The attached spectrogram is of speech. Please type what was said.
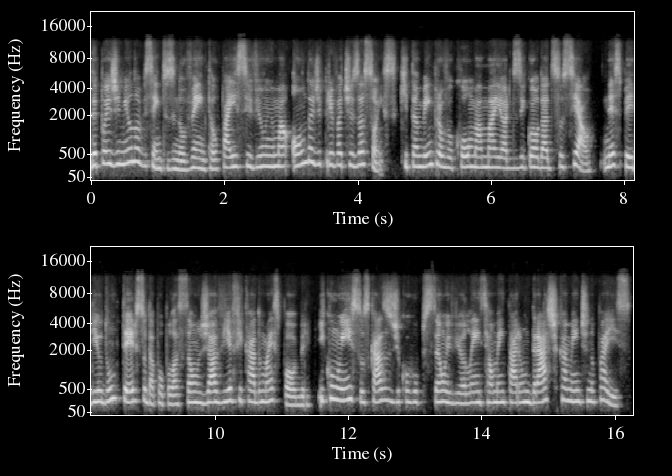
Depois de 1990, o país se viu em uma onda de privatizações, que também provocou uma maior desigualdade social. Nesse período, um terço da população já havia ficado mais pobre, e com isso, os casos de corrupção e violência aumentaram drasticamente no país.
